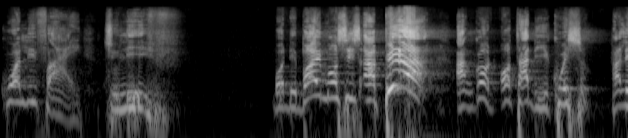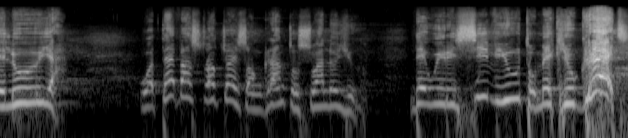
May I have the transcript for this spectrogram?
qualified to live. But the boy Moses appeared and God uttered the equation. Hallelujah. Whatever structure is on ground to swallow you, they will receive you to make you great.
